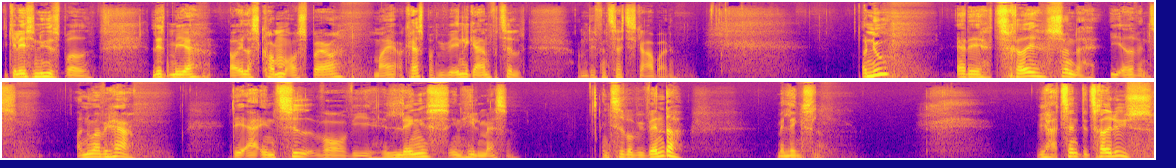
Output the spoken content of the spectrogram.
I kan læse nyhedsbrevet lidt mere, og ellers komme og spørge mig og Kasper. Vi vil endelig gerne fortælle om det fantastiske arbejde. Og nu er det tredje søndag i advent. Og nu er vi her. Det er en tid, hvor vi længes en hel masse. En tid, hvor vi venter med længsel. Vi har tændt det tredje lys.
